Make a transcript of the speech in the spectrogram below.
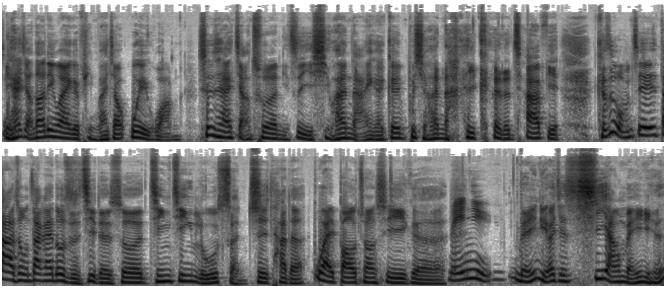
你还讲到另外一个品牌叫味王，甚至还讲出了你自己喜欢哪一个跟不喜欢哪一个的差别。可是我们这些大众大概都只记得说金金芦笋汁，它的外包装是一个美女，美女，而且是西洋美女。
